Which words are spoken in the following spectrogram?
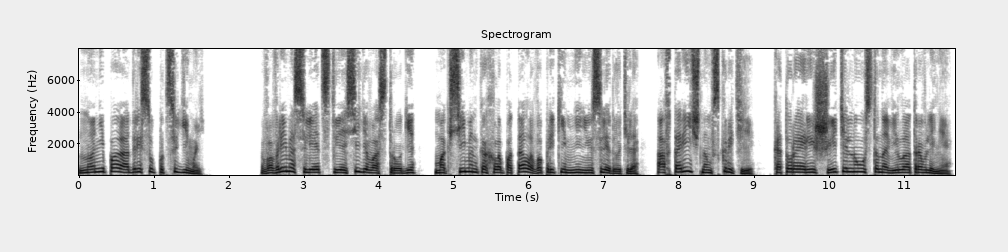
но не по адресу подсудимой. Во время следствия, сидя в остроге, Максименко хлопотала, вопреки мнению следователя, о вторичном вскрытии, которое решительно установило отравление.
